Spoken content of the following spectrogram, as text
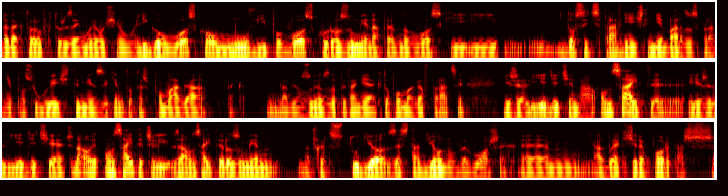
redaktorów, którzy zajmują się ligą włoską, mówi po włosku, rozumie na pewno włoski i dosyć sprawnie, jeśli nie bardzo sprawnie posługuje się tym językiem, to też pomaga, tak nawiązując do pytania, jak to pomaga w pracy, jeżeli jedziecie na on-site, jeżeli jedziecie, czy na on-site, czyli za on-site rozumiem na przykład studio ze stadionu we Włoszech, albo jakiś reportaż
